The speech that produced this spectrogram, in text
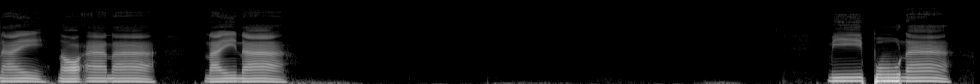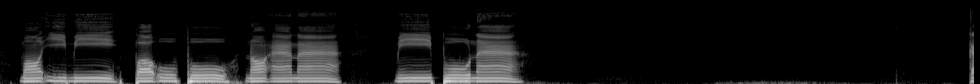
ใน นออานา ในนา มีปูนา มออีมี ปออูปู นออานา มีปูนา ก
